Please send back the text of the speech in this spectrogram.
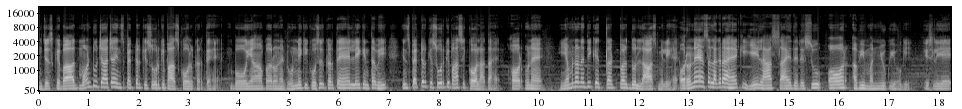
जिसके बाद मोन्टू चाचा इंस्पेक्टर किशोर के पास कॉल करते हैं। वो यहाँ पर उन्हें ढूँढने की कोशिश करते हैं, लेकिन तभी इंस्पेक्टर किशोर के पास एक कॉल आता है और उन्हें यमुना नदी के तट पर दो लाश मिली है। और उन्हें ऐसा लग रहा है कि ये लाश शायद रिसु और अभिमन्यु की होगी। इसलिए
